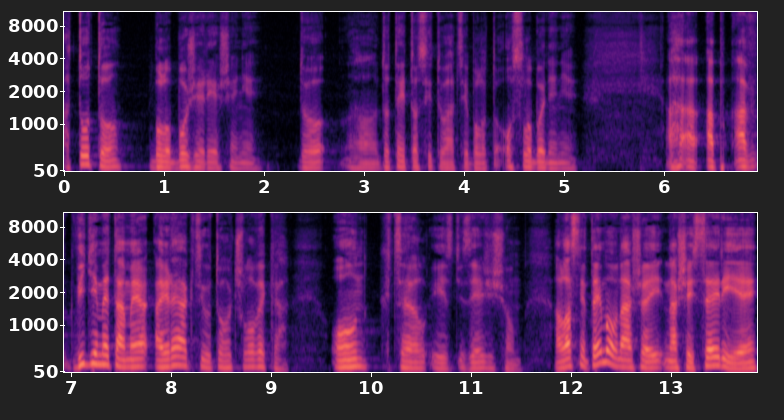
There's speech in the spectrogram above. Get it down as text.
A toto bolo Božie riešenie do, do tejto situácie, bolo to oslobodenie. A, a, a vidíme tam aj reakciu toho človeka. On chcel ísť s Ježišom. A vlastne témou našej, našej série,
